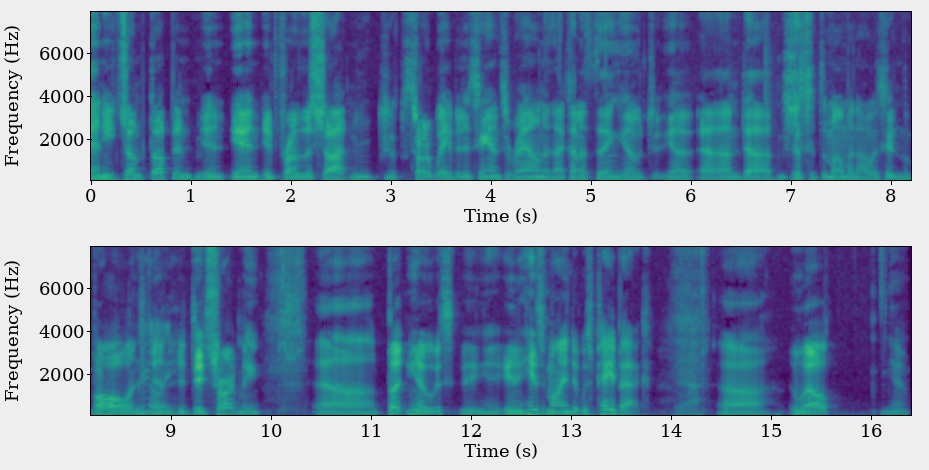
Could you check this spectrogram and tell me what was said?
and he jumped up in, in, in, in front of the shot and just started waving his hands around and that kind of thing, you know, to- you know and uh, just at the moment I was hitting the ball, and, Really? and it did shark me, uh, but you know, it was, in his mind it was payback. Yeah. Uh, well, you know,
